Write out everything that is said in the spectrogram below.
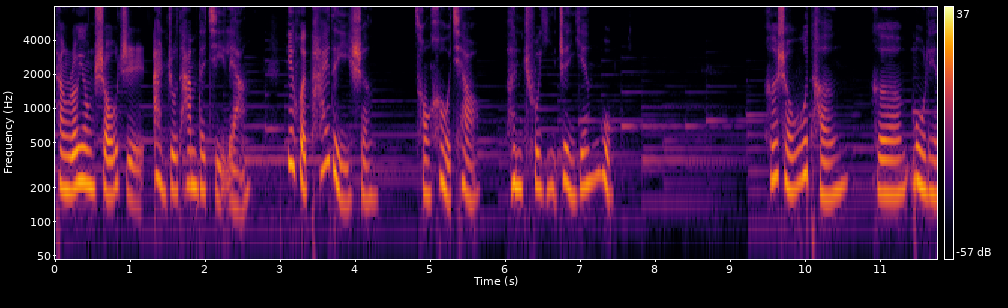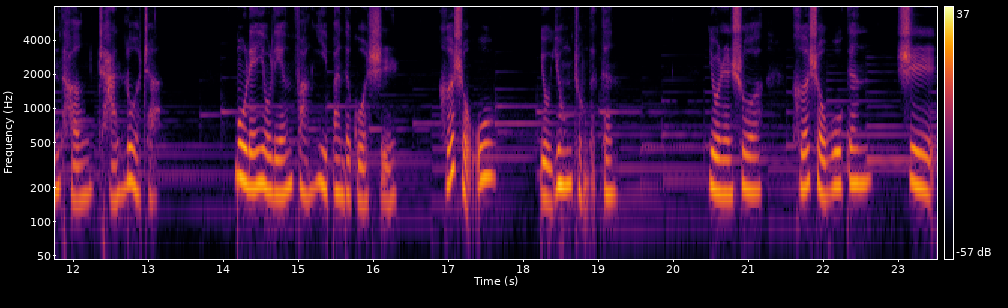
倘若用手指按住它们的脊梁，便会拍的一声，从后窍喷出一阵烟雾。何首乌藤和木莲藤缠络着，木莲有莲房一般的果实。何首乌有臃肿的根。有人说，何首乌根是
